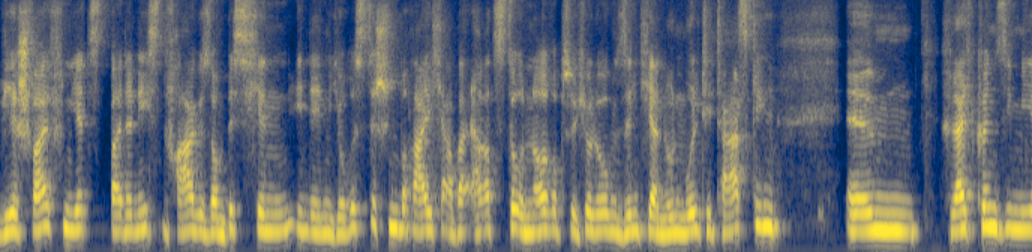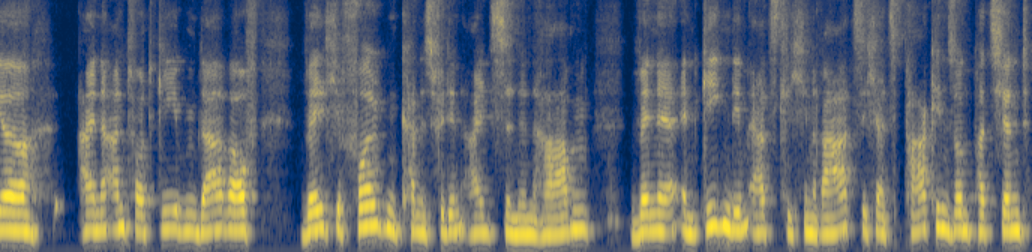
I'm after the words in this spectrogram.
Wir schweifen jetzt bei der nächsten Frage so ein bisschen in den juristischen Bereich, aber Ärzte und Neuropsychologen sind ja nun Multitasking. Ähm, vielleicht können Sie mir eine Antwort geben darauf, welche Folgen kann es für den Einzelnen haben, wenn er entgegen dem ärztlichen Rat sich als Parkinson-Patient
